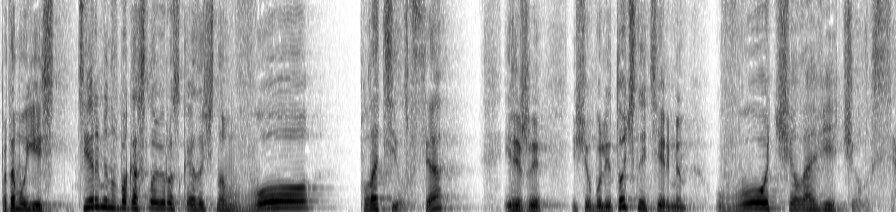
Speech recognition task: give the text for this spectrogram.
Потому есть термин в богословии русскоязычном «воплотился», или же еще более точный термин «вочеловечился»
